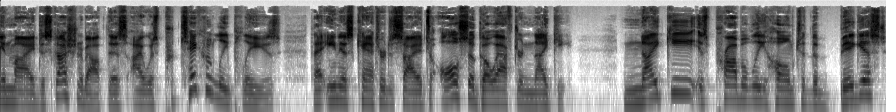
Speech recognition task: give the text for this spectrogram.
in my discussion about this, I was particularly pleased that Enes Kanter decided to also go after Nike. Nike is probably home to the biggest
